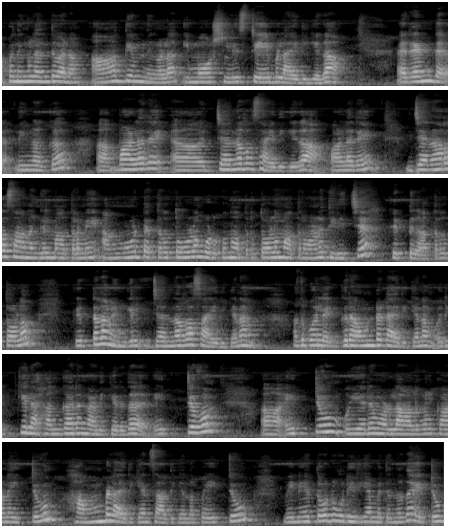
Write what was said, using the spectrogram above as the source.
അപ്പോൾ നിങ്ങൾ എന്ത് വേണം? ആദ്യം നിങ്ങൾ ഇമോഷണലി സ്റ്റേബിൾ ആയിരിക്കുക. രണ്ട് നിങ്ങൾക്ക് വളരെ ജനറസ് ആയിരിക്കുക. വളരെ ജനറസ് ആണെങ്കിൽ മാത്രമേ അങ്ങോട്ട് എത്രത്തോളം കൊടുക്കുന്നു അത്രത്തോളം മാത്രമാണ് തിരിച്ച് കിട്ടുക. അത്രത്തോളം കിട്ടണമെങ്കിൽ ജനറസ് ആയിരിക്കണം. അതുപോലെ ഗ്രൗണ്ടഡ് ആയിരിക്കണം. ഒരിക്കലും അഹങ്കാരം കാണിക്കരുത്. ഏറ്റവും ഏറ്റവും ഉയരമുള്ള ആളുകൾക്കാണ് ഏറ്റവും ഹമ്പിൾ ആയിരിക്കാൻ സാധിക്കുന്നത്. അപ്പോൾ ഏറ്റവും വിനയത്തോടു കൂടി ഇരിക്കാൻ പറ്റുന്നത് ഏറ്റവും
